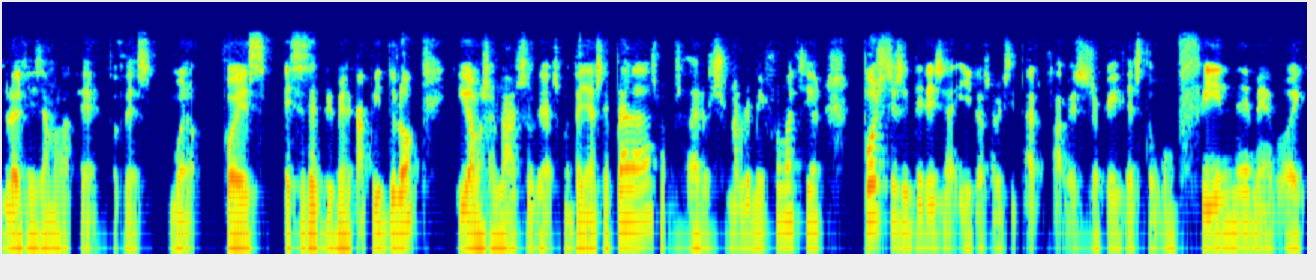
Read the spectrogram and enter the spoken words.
lo necesitamos hacer. Entonces, bueno, pues este es el primer capítulo y vamos a hablar sobre las montañas separadas. Vamos a daros una breve información por si os interesa iros a visitar. ¿Sabes? Eso que dices tú, un fin de me voy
